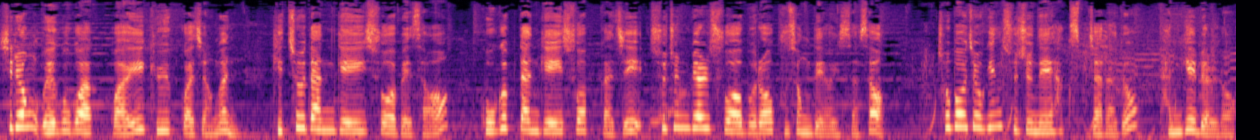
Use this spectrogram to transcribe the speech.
실용 외국어학과의 교육 과정은 기초 단계의 수업에서 고급 단계의 수업까지 수준별 수업으로 구성되어 있어서 초보적인 수준의 학습자라도 단계별로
